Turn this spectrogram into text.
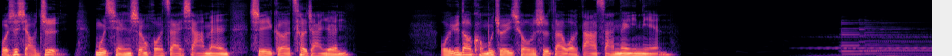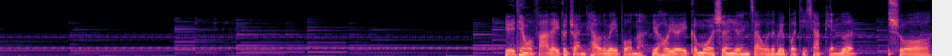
我是小智，目前生活在厦门，是一个策展人。我遇到恐怖追求是在我大三那一年。有一天，我发了一个转票的微博嘛，然后有一个陌生人在我的微博底下评论，说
